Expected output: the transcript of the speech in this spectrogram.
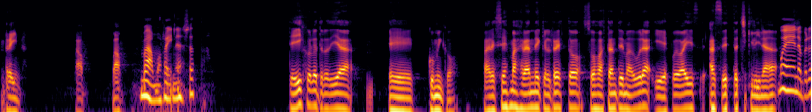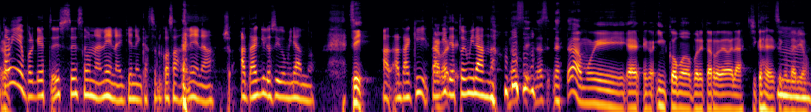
Reina, vamos, vamos. Vamos, reina, ya está. Te dijo el otro día, eh, Kumiko, pareces más grande que el resto, sos bastante madura y después vais, hace esta chiquilinada. Bueno, pero, está bien porque esto es, es una nena y tiene que hacer cosas de nena. Yo a Taki lo sigo mirando. Sí, A, a Taki, Taki Aparte- te estoy mirando. No, sé- no sé- no estaba muy eh, incómodo por estar rodeado de las chicas del secundario.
